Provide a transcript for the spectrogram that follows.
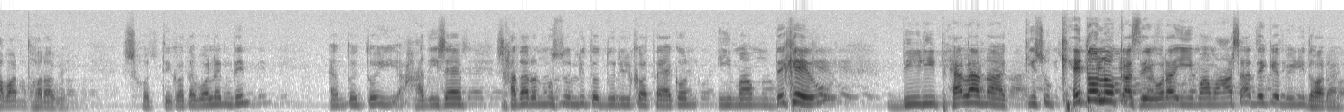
আবার ধরাবে। সত্যি কথা বলেন দিন, এখন তো তুই হাজি সাহেব সাধারণ মুসল্লি তো দূরের কথা, এখন ইমাম দেখেও বিড়ি ফেলা না, কিছু খেত লোক আছে, ওরা ইমাম আসা দেখে বিড়ি ধরায়।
